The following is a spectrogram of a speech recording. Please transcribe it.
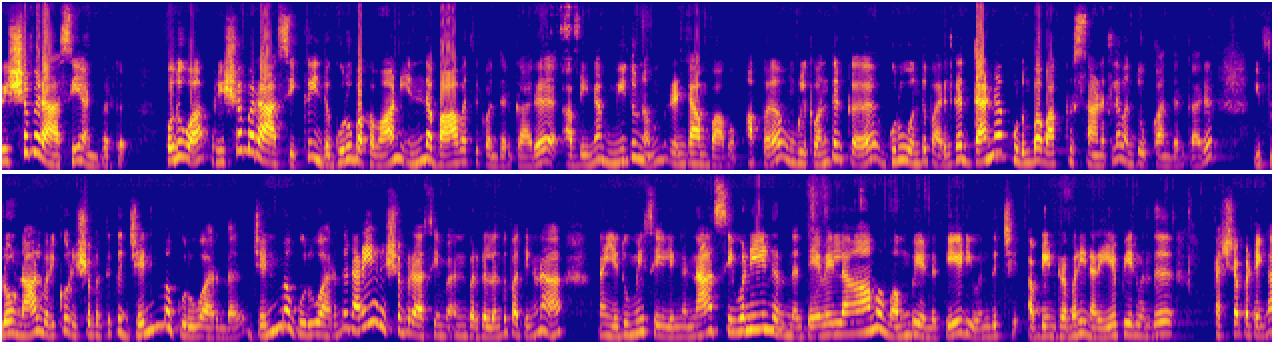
ரிஷபராசி அன்பர்கள். பொதுவாக ரிஷபராசிக்கு இந்த குரு பகவான் என்ன பாவத்துக்கு வந்திருக்காரு அப்படின்னா மிதுனம் ரெண்டாம் பாவம். அப்போ உங்களுக்கு வந்திருக்க குரு வந்து பாருங்க தன குடும்ப வாக்குஸ்தானத்தில் வந்து உட்கார்ந்துருக்காரு. இவ்வளோ நாள் வரைக்கும் ரிஷபத்துக்கு ஜென்ம குருவாக இருந்தார். ஜென்ம குருவாக இருந்து நிறைய ரிஷபராசி அன்பர்கள் வந்து பார்த்திங்கன்னா நான் எதுவுமே செய்யலைங்க நான் சிவனேன்னு இருந்தேன் தேவையில்லாமல் வம்பு என்னை தேடி வந்துச்சு அப்படின்ற மாதிரி நிறைய பேர் வந்து கஷ்டப்பட்டீங்க.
